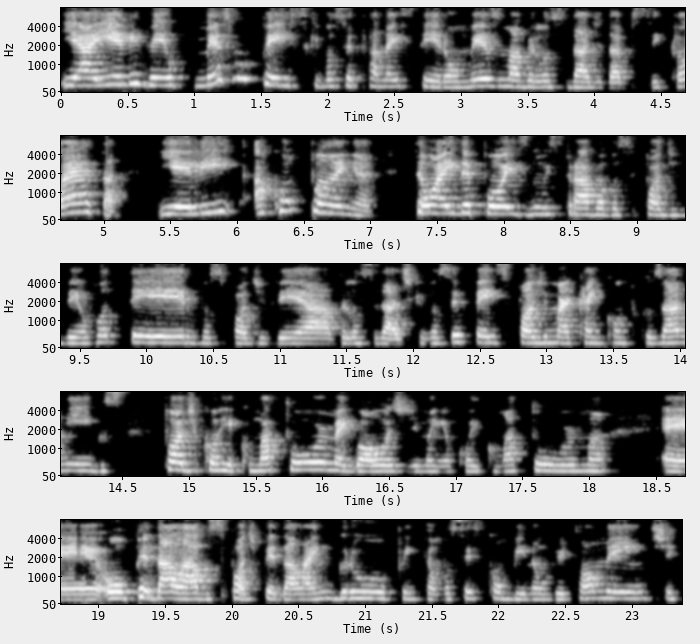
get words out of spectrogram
e aí ele vem o mesmo pace que você tá na esteira, ou mesmo a velocidade da bicicleta, e ele acompanha. Então, aí depois no Strava você pode ver o roteiro, você pode ver a velocidade que você fez, pode marcar encontro com os amigos, pode correr com uma turma, igual hoje de manhã eu corri com uma turma, é, ou pedalar, você pode pedalar em grupo, então vocês combinam virtualmente.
